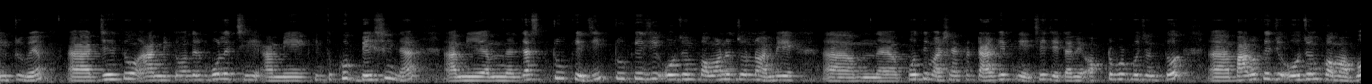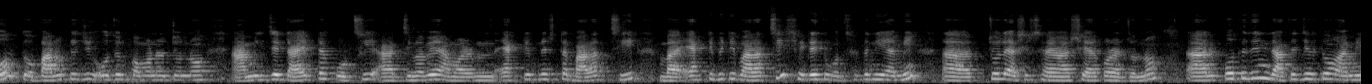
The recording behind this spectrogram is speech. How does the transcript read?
ইউটিউবে। আর যেহেতু আমি তোমাদের বলেছি, আমি কিন্তু খুব বেশি না, আমি just two KG two KG ওজন কমানোর জন্য আমি প্রতি মাসে একটা টার্গেট নিয়েছি, যেটা আমি অক্টোবর পর্যন্ত বারো কেজি ওজন কমাবো। তো বারো কেজি ওজন কমানোর জন্য আমি যে ডায়েটটা করছি আর যেভাবে আমার অ্যাক্টিভনেসটা বাড়াচ্ছি বা অ্যাক্টিভিটি বাড়াচ্ছি, সেটাই তোমাদের সাথে নিয়ে আমি চলে আসি শেয়ার করার জন্য। আর প্রতিদিন রাতে যেহেতু আমি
